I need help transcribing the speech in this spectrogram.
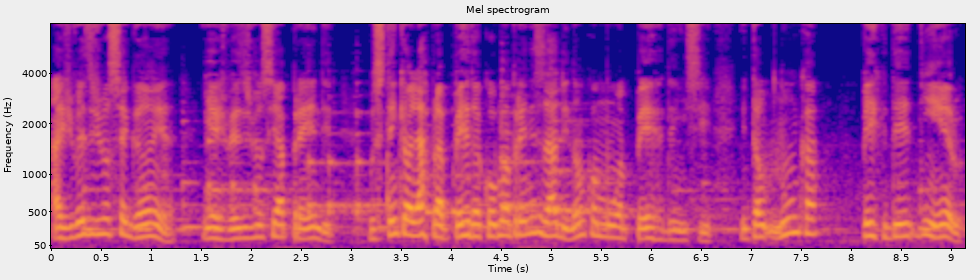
Às vezes você ganha e às vezes você aprende. Você tem que olhar para a perda como um aprendizado e não como uma perda em si. Então, nunca perder dinheiro.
